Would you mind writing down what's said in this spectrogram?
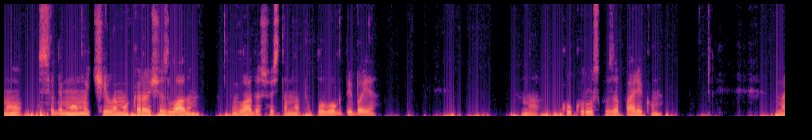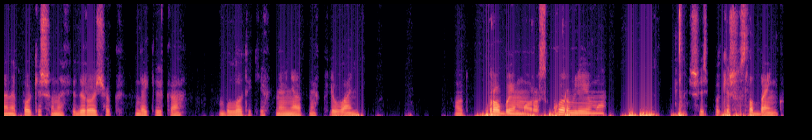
Ну сидимо, ми чилимо, коротше, з Владом. Влада щось там на поплавок дибає. На кукурузку за паріком. У мене поки що на фідерочок декілька було таких невнятних клювань. От Пробуємо, розкормлюємо. Щось поки що слабенько.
